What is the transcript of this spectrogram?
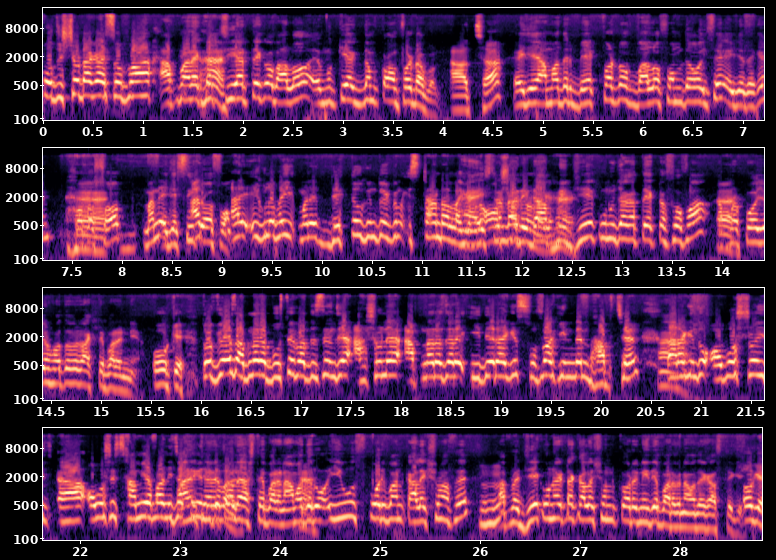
পঁচিশশো টাকায় সোফা আপনার একটা হ্যাঁ। চেয়ার থেকেও ভালো এবং কি একদম কমফোর্টেবল আচ্ছা এই যে আমাদের ব্যাক পার্টও ভালো ফর্ম দেওয়া হয়েছে এই যে দেখেন হ্যাঁ, মানে এই যে সিট আর- ফর্ম আর এগুলো ভাই মানে দেখতেও কিন্তু একদম স্ট্যান্ডার্ড লাগে হ্যাঁ মানে স্ট্যান্ডার্ড এটা আপনি হ্যাঁ। যে কোনো জায়গাতে একটা সোফা আপনার প্রয়োজন হতে রাখতে পারেন না ওকে তো ভিউয়ার্স আপনারা বুঝতে পারতেছেন যে আসলে আপনারা যারা ঈদের আগে সোফা কিনবেন ভাবছেন হ্যাঁ। তারা কিন্তু অবশ্যই অবশ্যই সামিয়া ফার্নিচার থেকে নিতে চলে আসতে পারেন আমাদের ইউজ পরিমাণ কালেকশন আছে। আপনি যে কোনো একটা কালেকশন করে নিতে পারবেন আমাদের কাছ থেকে। ওকে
